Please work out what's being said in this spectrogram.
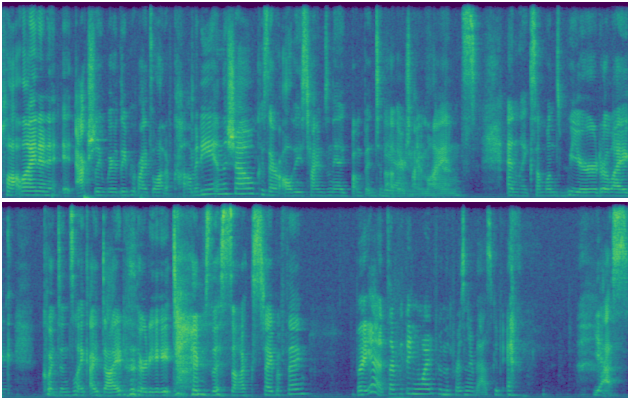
plot line and it, it actually weirdly provides a lot of comedy in the show because there are all these times when they like bump into the Yeah, other timelines and like someone's weird or like Quentin's like I died 38 times this sucks type of thing. But yeah, it's everything you wanted from the Prisoner of Azkaban. Yes.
